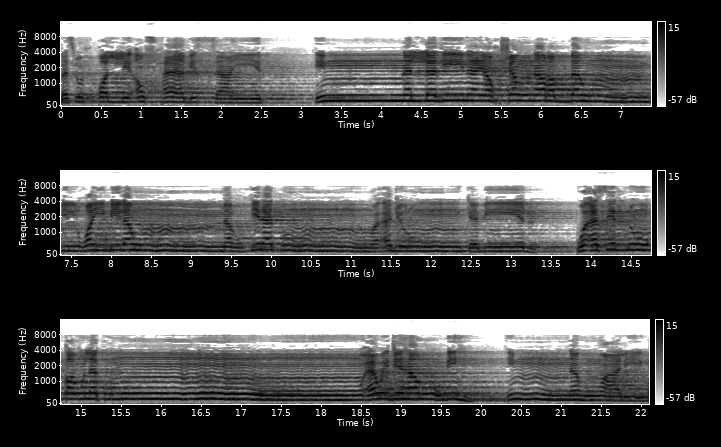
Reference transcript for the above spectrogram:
فسحقا لأصحاب السعير. إن الذين يخشون ربهم بالغيب لهم مغفرة وأجر كبير. وأسروا قولكم أو اجهروا به إنه عليم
